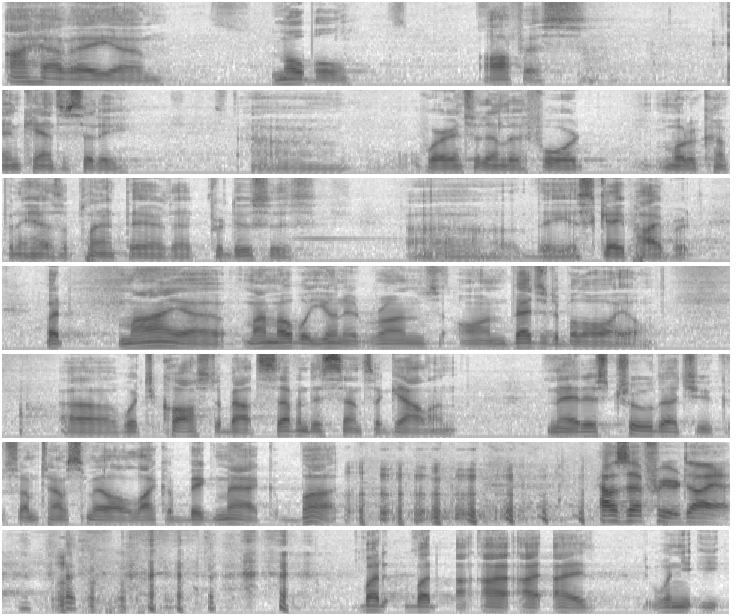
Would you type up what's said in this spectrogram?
I have a um, mobile office in Kansas City, um, where incidentally Ford Motor Company has a plant there that produces uh, the Escape Hybrid. But my, uh, my mobile unit runs on vegetable oil, uh, which costs about 70 cents a gallon. Now, it is true that you sometimes smell like a Big Mac, but How's that for your diet? But, but I, I, I, when you,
